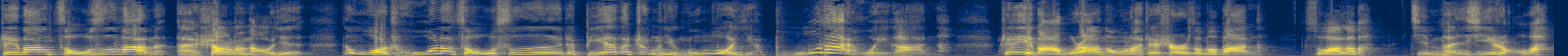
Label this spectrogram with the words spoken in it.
这帮走私犯们，哎，伤了脑筋。那我除了走私，这别的正经工作也不太会干呢。这把不让弄了，这事儿怎么办呢？算了吧，金盆洗手吧。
